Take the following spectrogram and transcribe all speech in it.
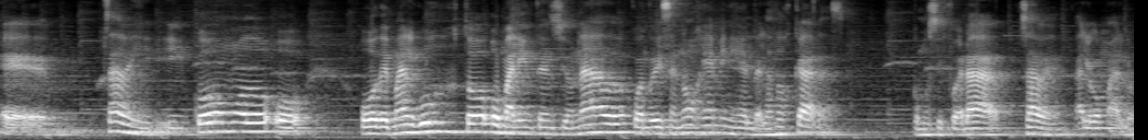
eh, ¿sabes?, incómodo o o de mal gusto o malintencionado cuando dicen, no, Géminis, el de las dos caras, como si fuera, ¿sabes?, algo malo.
